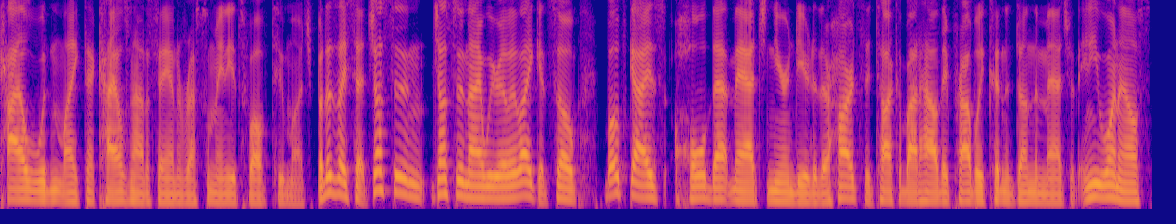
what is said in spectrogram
Kyle wouldn't like that. Kyle's not a fan of WrestleMania 12 too much. But as I said, Justin Justin and I we really like it. So both guys hold that match near and dear to their hearts. They talk about how they probably couldn't have done the match with anyone else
